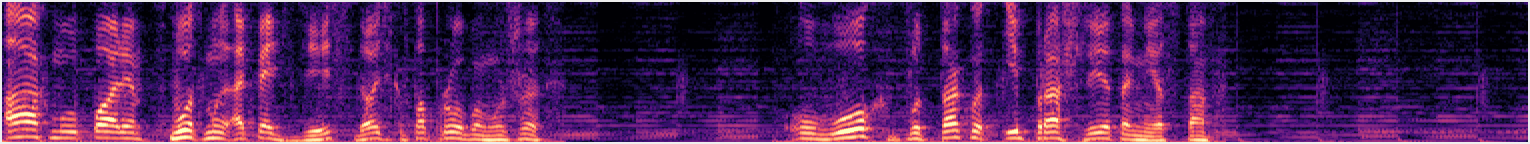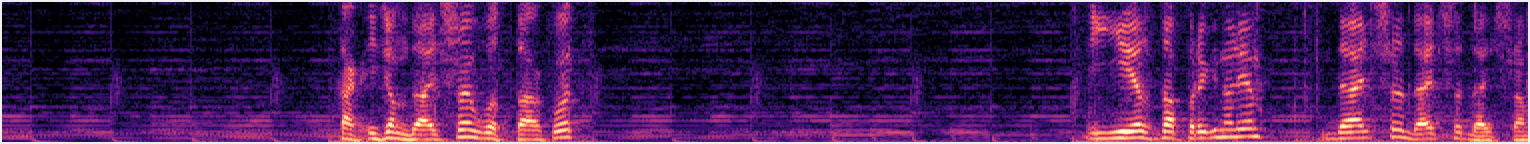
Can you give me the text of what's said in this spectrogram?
Ах, мы упали. Вот мы опять здесь. Давайте-ка попробуем уже. Ох, вот так вот и прошли это место. Так, идем дальше. Вот так вот. Ес, допрыгнули. Дальше, дальше, дальше.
